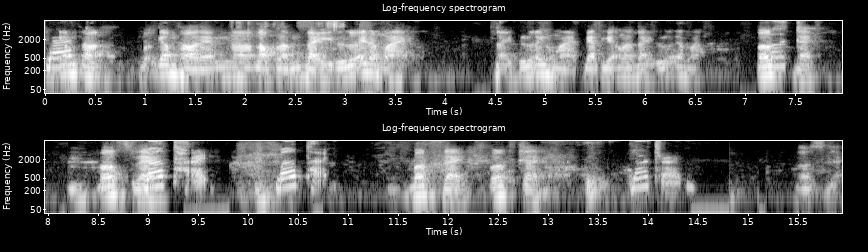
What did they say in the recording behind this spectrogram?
cái âm thở cái âm thở này em ờ, lọc làm đẩy lưỡi ra ngoài. Đẩy lưỡi ra ngoài bẹt miệng là đẩy lưỡi ra ngoài. Bus đấy bus đấy bus đấy bus đấy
